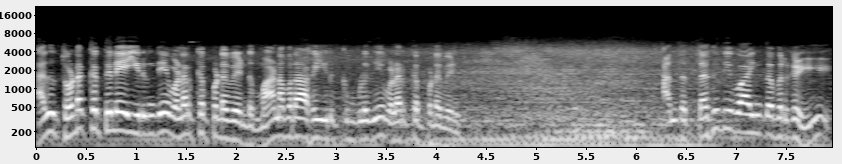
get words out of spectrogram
அது தொடக்கத்திலே இருந்தே வளர்க்கப்பட வேண்டும். மாணவராக இருக்கும் பொழுதே வளர்க்கப்பட வேண்டும். அந்த தகுதி வாய்ந்தவர்கள்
